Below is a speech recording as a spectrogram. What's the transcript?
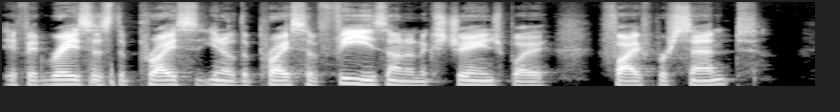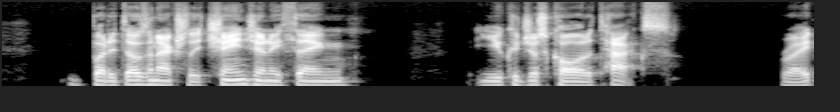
if it raises the price, you know, the price of fees on an exchange by five percent, but it doesn't actually change anything, you could just call it a tax, right?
